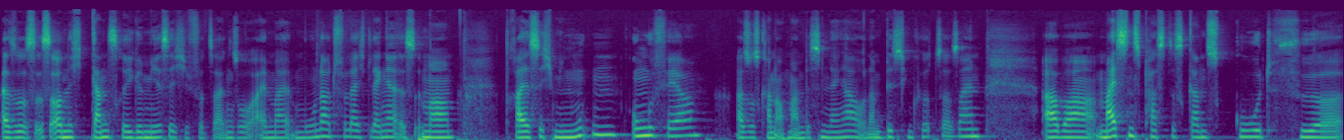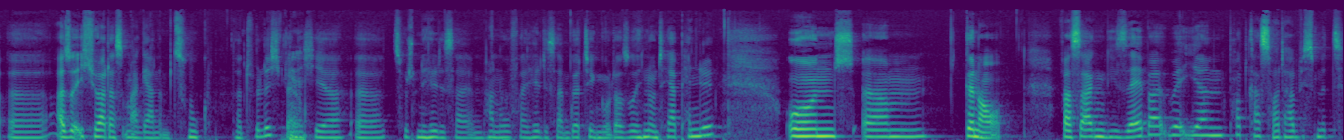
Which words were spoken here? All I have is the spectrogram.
also es ist auch nicht ganz regelmäßig. Ich würde sagen, so einmal im Monat vielleicht länger ist immer 30 Minuten ungefähr. Also es kann auch mal ein bisschen länger oder ein bisschen kürzer sein. Aber meistens passt es ganz gut für, äh, also ich höre das immer gerne im Zug, natürlich, wenn Ja. ich hier äh, zwischen Hildesheim, Hannover, Hildesheim, Göttingen oder so hin und her pendel. Und ähm, genau, was sagen die selber über ihren Podcast? Heute habe ich es mit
